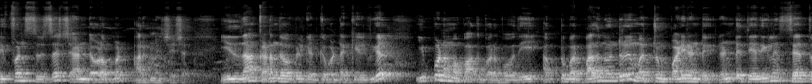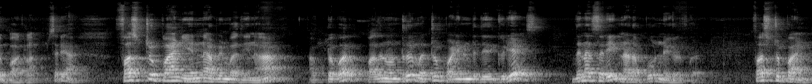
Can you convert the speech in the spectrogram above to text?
Defence Research and Development Organisation இதுதான் கடந்த வகுப்பில் கேட்கப்பட்ட கேள்விகள். இப்போ நம்ம பார்க்க போகிற பகுதி அக்டோபர் பதினொன்று மற்றும் பன்னிரெண்டு ரெண்டு தேதிகளையும் சேர்த்து பார்க்கலாம். சரியா? ஃபஸ்ட்டு பாயிண்ட் என்ன அப்படின்னு பார்த்தீங்கன்னா அக்டோபர் பதினொன்று மற்றும் பன்னிரெண்டு தேதிக்குரிய தினசரி நடப்பு நிகழ்வுகள். ஃபஸ்ட்டு பாயிண்ட்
